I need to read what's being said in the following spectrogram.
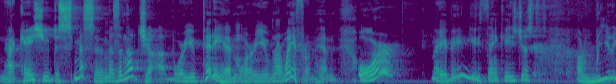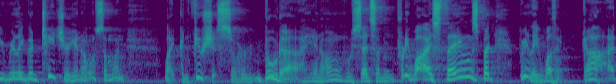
in that case, you dismiss him as a nut job, or you pity him, or you run away from him. Or maybe you think he's just a really, really good teacher, you know, someone like Confucius or Buddha, you know, who said some pretty wise things, but really wasn't God.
